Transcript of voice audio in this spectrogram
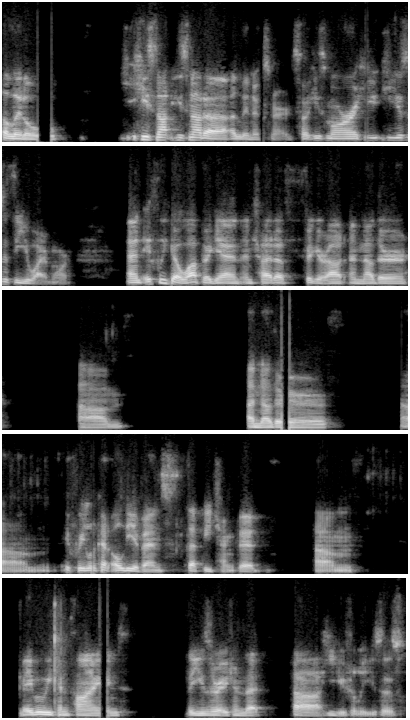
a little he's not he's not a, a Linux nerd, so he's more he, he uses the UI more. And if we go up again and try to figure out another um another um if we look at all the events that Chang did, um maybe we can find the user agent that uh, he usually uses.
